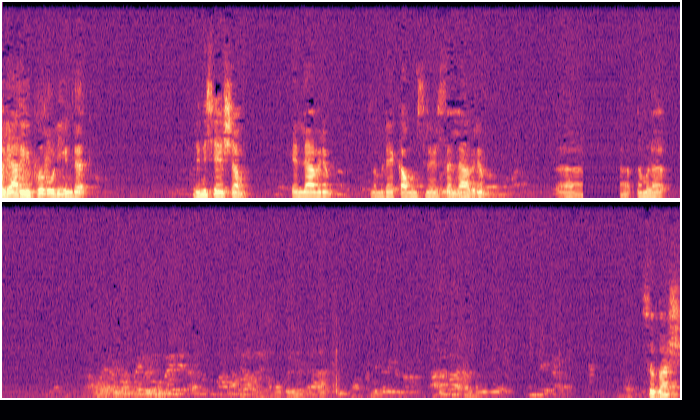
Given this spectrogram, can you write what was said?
ഒരു അറിയിപ്പ് കൂടിയുണ്ട്. ഇതിനുശേഷം എല്ലാവരും നമ്മുടെ കൗൺസിലേഴ്സ് എല്ലാവരും നമ്മൾ സുഭാഷ്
